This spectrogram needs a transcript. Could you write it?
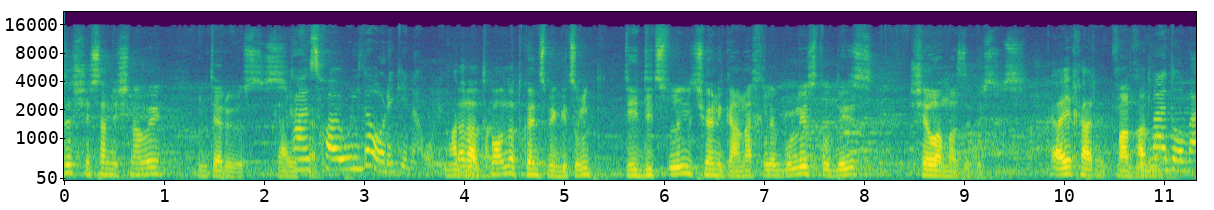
და შესანიშნავი ინტერვიუსის. განსხვავებული და ორიგინალური. და რა თქმა უნდა, თქვენც მიგიწვით დიდი წვლილი ჩვენი განახლებული სტუდიის შელამაზებისთვის. აი ხარეთ. მადლობა. მადლობა.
